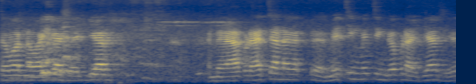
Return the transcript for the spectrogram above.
સવારના વાગ્યા છે અગિયાર. અને આપણે અચાનક મેચિંગ મેચિંગ કપડાં ગયા છે.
